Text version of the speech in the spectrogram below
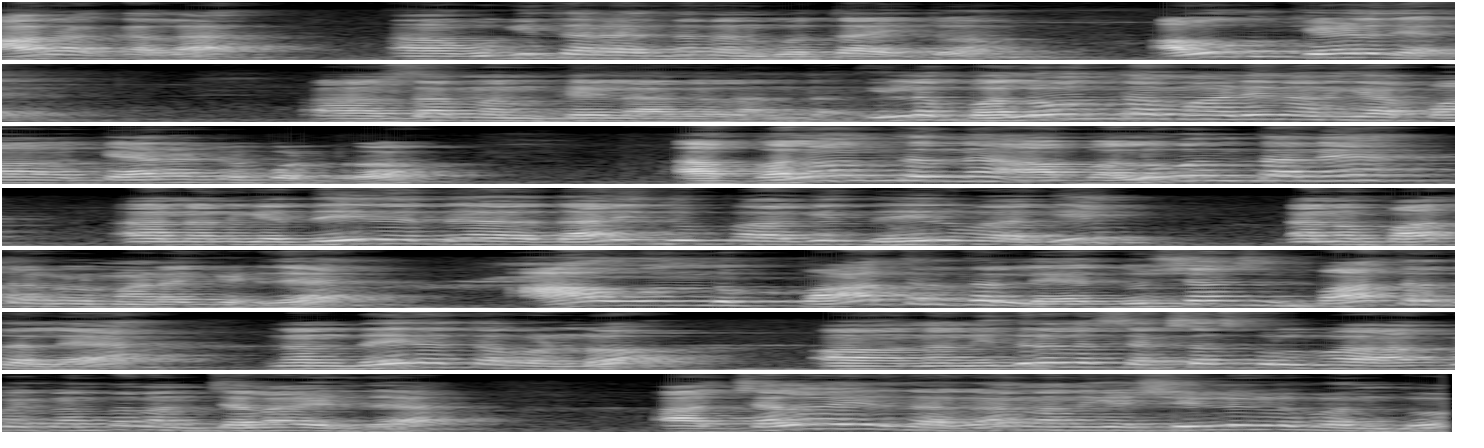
ಆರಾಕಲ್ಲ ಉಗಿತಾರೆ ಅಂತ ನನ್ಗೆ ಗೊತ್ತಾಯ್ತು. ಅವಾಗೂ ಕೇಳಿದೆ ಸರ್ ನನ್ನ ಕೈಲಿ ಆಗಲ್ಲ ಅಂತ. ಇಲ್ಲ ಬಲವಂತ ಮಾಡಿ ನನಗೆ ಆ ಕ್ಯಾರೆಕ್ಟರ್ ಕೊಟ್ಟರು ಆ ಬಲವಂತನ ಆ ಬಲವಂತನೇ ನನಗೆ ಧೈರ್ಯ ದಾರಿದೀಪ ಆಗಿ ಧೈರ್ಯವಾಗಿ ನಾನು ಪಾತ್ರಗಳು ಮಾಡಕ್ಕೆ ಹಿಡಿದೆ ಆ ಒಂದು ಪಾತ್ರದಲ್ಲೇ ದುಶಾಸನ ಪಾತ್ರದಲ್ಲೇ ನಾನು ಧೈರ್ಯ ತಗೊಂಡು ನಾನು ಇದರಲ್ಲೇ ಸಕ್ಸಸ್ಫುಲ್ ಆಗಬೇಕಂತ ನಾನು ಛಲ ಹಿಡಿದೆ ಆ ಛಲ ಹಿಡಿದಾಗ ನನಗೆ ಶಿಲ್ಲುಗಳು ಬಂತು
